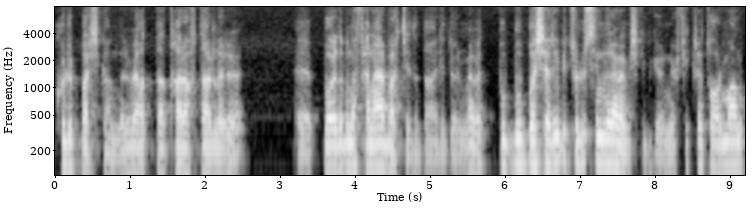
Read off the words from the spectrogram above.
kulüp başkanları ve hatta taraftarları e, bu arada buna Fenerbahçe'de dahil ediyorum. Evet bu, bu başarıyı bir türlü sindirememiş gibi görünüyor. Fikret Orman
